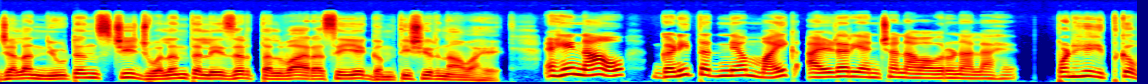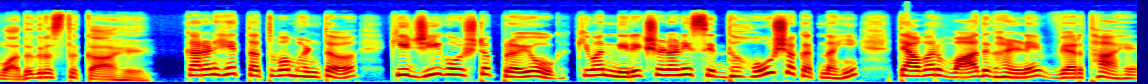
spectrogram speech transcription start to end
ज्याला न्यूटन्सची ज्वलंत लेझर तलवार असे ये गमतीशीर नाव आहे. हे नाव गणितज्ञ माईक आल्डर यांच्या नावावरून आलं आहे. पण हे इतकं वादग्रस्त का आहे? कारण हे तत्व म्हणतं की जी गोष्ट प्रयोग किंवा निरीक्षणाने सिद्ध होऊ शकत नाही त्यावर वाद घालणे व्यर्थ आहे.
